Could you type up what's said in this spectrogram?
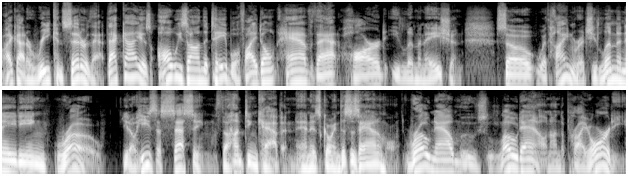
I got to reconsider that, that guy is always on the table if I don't have that hard elimination. So with Heinrich eliminating Rowe, You know, he's assessing the hunting cabin and is going, this is animal. Rowe now moves low down on the priority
